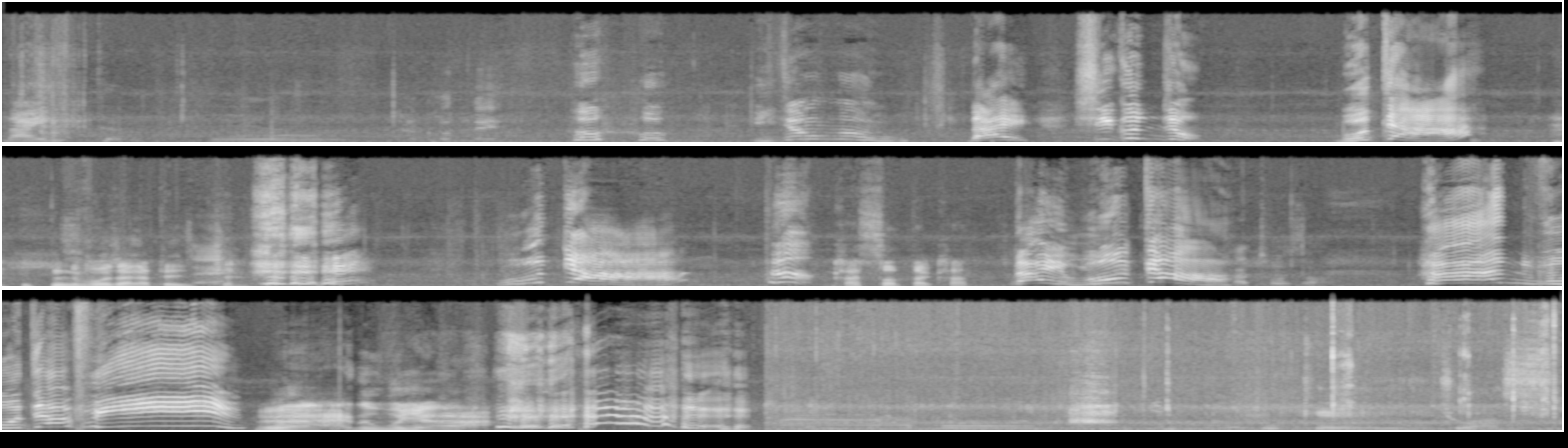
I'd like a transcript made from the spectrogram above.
나이트. 컸네. 후후. 이 정도는 나의 식은 좀 모자. 모자 같아 진짜. 모자. 갓 썼다 갓. 나의 모자. 다쳐서. 한 모자 빔. 으아 누구야? 오케이. 좋았어.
